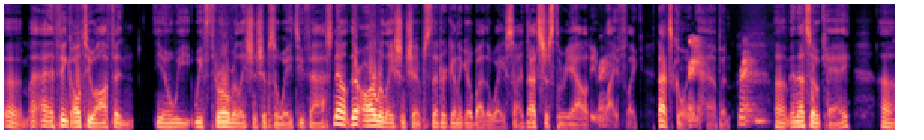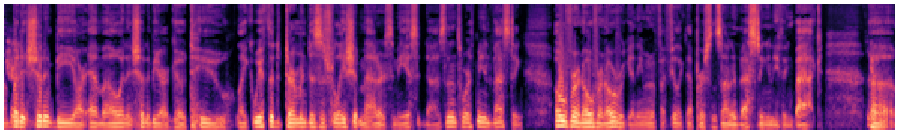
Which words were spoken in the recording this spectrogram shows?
um, I, I think all too often, you know, we we throw relationships away too fast. Now there are relationships that are going to go by the wayside. That's just the reality of Right. life. Like that's going Right. to happen, Right. um, and that's okay. True. but it shouldn't be our mo, and it shouldn't be our go-to. Like we have to determine: does this relationship matter to me? Yes, it does. Then it's worth me investing over and over and over again, even if I feel like that person's not investing anything back. Yeah. Um,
